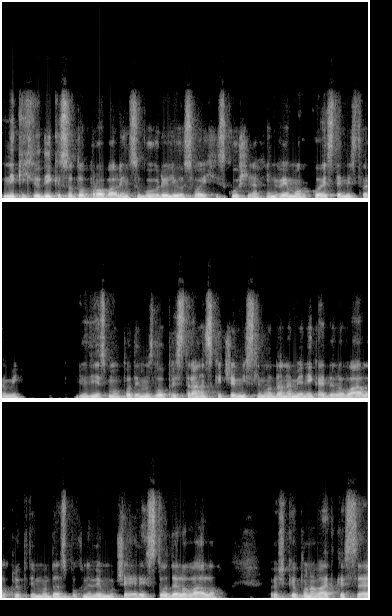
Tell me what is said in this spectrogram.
nekih ljudi, ki so to probali in so govorili o svojih izkušnjah, in vemo, kako je s temi stvarmi ljudje smo potem zelo pristranski, če mislimo, da nam je nekaj delovalo, kljub temu, da spoh ne vemo, če je res to delovalo. Veš, kaj ponovadi, ker se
